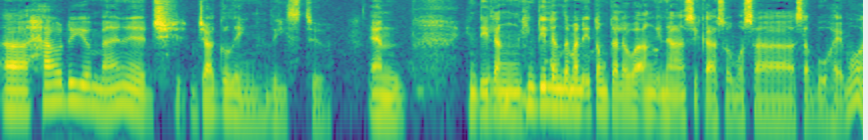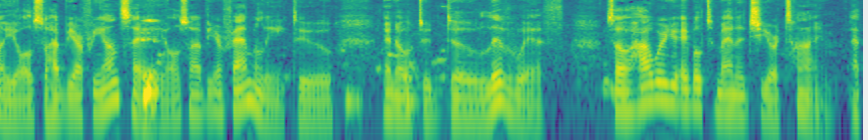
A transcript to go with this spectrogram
Uh, how do you manage juggling these two? And hindi lang hindi lang naman itong dalawa ang inaasikaso mo sa sa buhay mo. You also have your fiance, you also have your family to you know to to live with. So how were you able to manage your time at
